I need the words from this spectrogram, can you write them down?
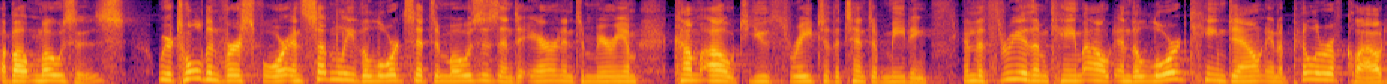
about Moses, we're told in verse 4 And suddenly the Lord said to Moses and to Aaron and to Miriam, Come out, you three, to the tent of meeting. And the three of them came out, and the Lord came down in a pillar of cloud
